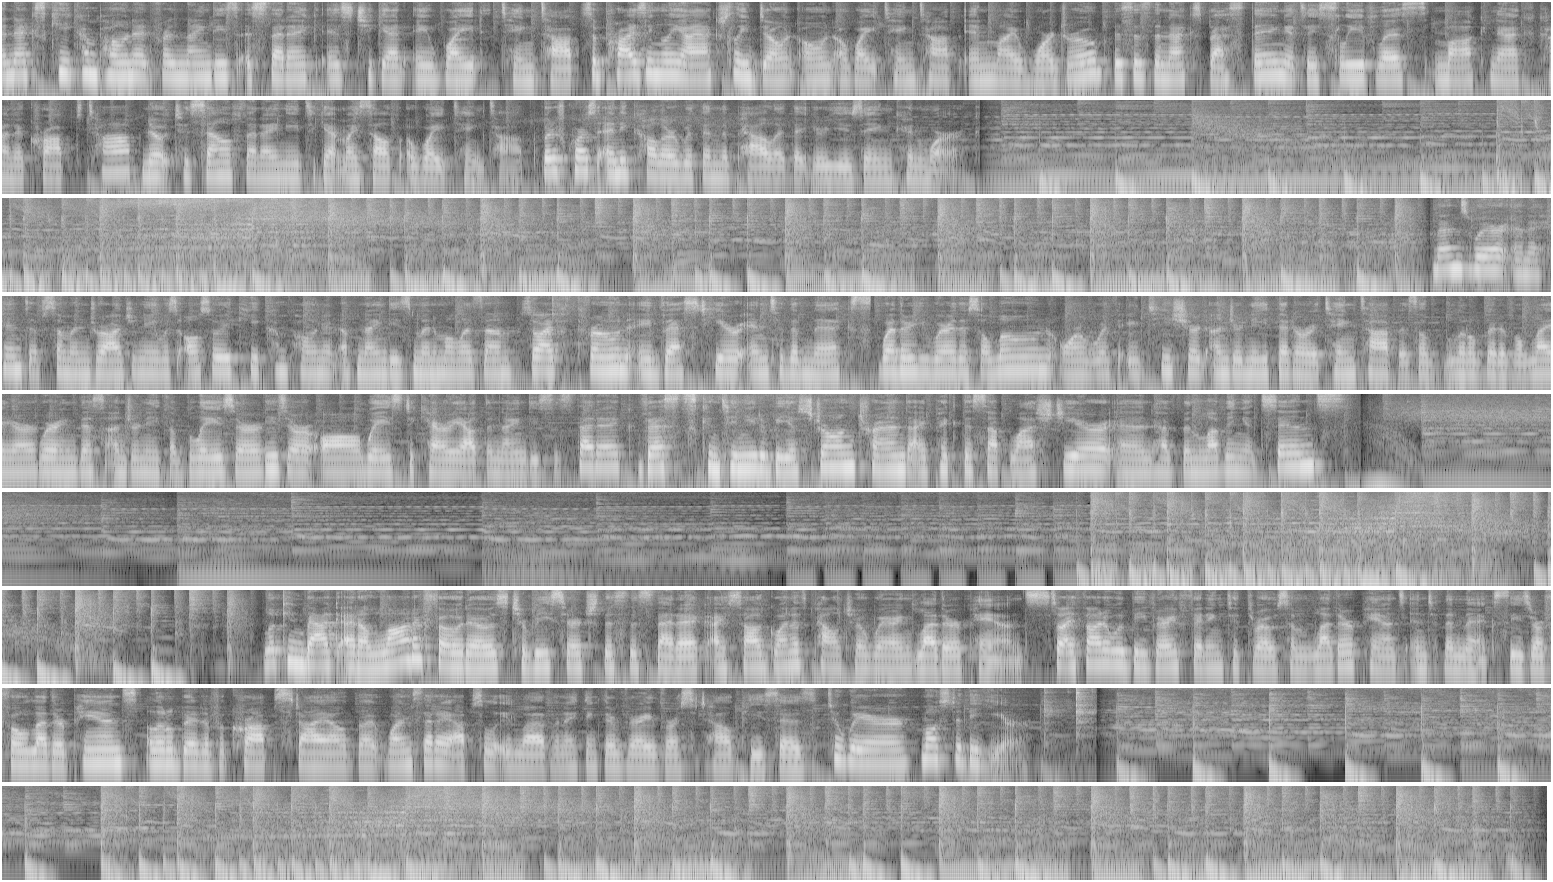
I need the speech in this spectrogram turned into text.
A next key component for the 90s aesthetic is to get a white tank top. Surprisingly, I actually don't own a white tank top in my wardrobe. This is the next best thing. It's a sleeveless mock neck kind of cropped top. Note to self that I need to get myself a white tank top. But of course, any color within the palette that you're using can work. Menswear and a hint of some androgyny was also a key component of 90s minimalism, so I've thrown a vest here into the mix. Whether you wear this alone or with a t-shirt underneath it or a tank top is a little bit of a layer, wearing this underneath a blazer, these are all ways to carry out the 90s aesthetic. Vests continue to be a strong trend. I picked this up last year and have been loving it since. Looking back at a lot of photos to research this aesthetic, I saw Gwyneth Paltrow wearing leather pants. So I thought it would be very fitting to throw some leather pants into the mix. These are faux leather pants, a little bit of a crop style, but ones that I absolutely love and I think they're very versatile pieces to wear most of the year.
